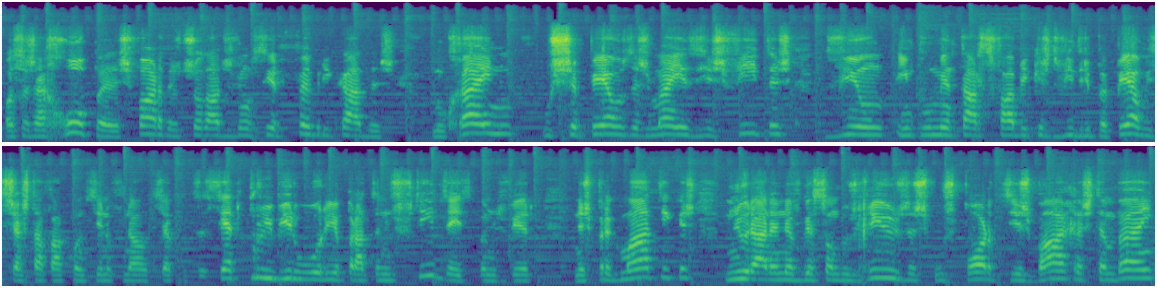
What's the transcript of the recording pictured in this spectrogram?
ou seja, a roupa, as fardas dos soldados deviam ser fabricadas no reino, os chapéus, as meias e as fitas, deviam implementar-se fábricas de vidro e papel, isso já estava a acontecer no final do século XVII, proibir o ouro e a prata nos vestidos, é isso que vamos ver nas pragmáticas, melhorar a navegação dos rios, os portos e as barras também,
